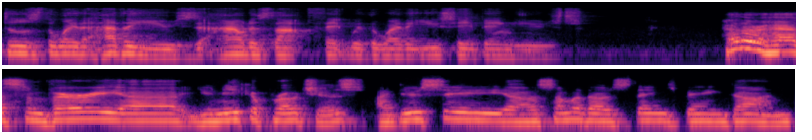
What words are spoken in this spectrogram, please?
does the way that Heather uses it? How does that fit with the way that you see it being used? Heather has some very uh, unique approaches. I do see uh, some of those things being done,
